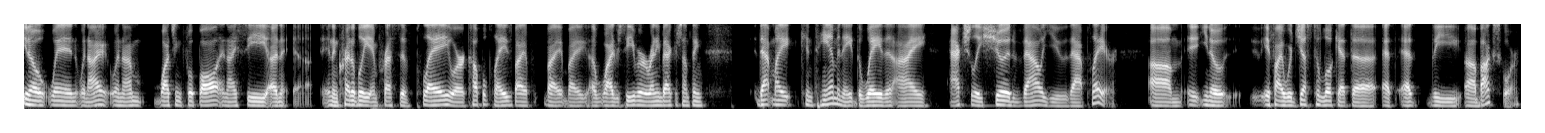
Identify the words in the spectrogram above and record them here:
you know when when I when I'm watching football and I see an uh, an incredibly impressive play or a couple plays by by by a wide receiver or running back or something, that might contaminate the way that I actually should value that player. Um, it, you know, if I were just to look at the at at the uh, box score.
